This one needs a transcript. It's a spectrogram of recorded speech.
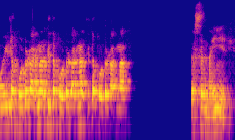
मग इथं फोटो टाकणार तिथं फोटो टाकणार तिथं फोटो टाकणार. तसं नाहीये.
